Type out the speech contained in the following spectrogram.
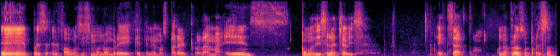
Eh, pues el famosísimo nombre que tenemos para el programa es, como dice la chaviza. Exacto. Un aplauso por eso.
